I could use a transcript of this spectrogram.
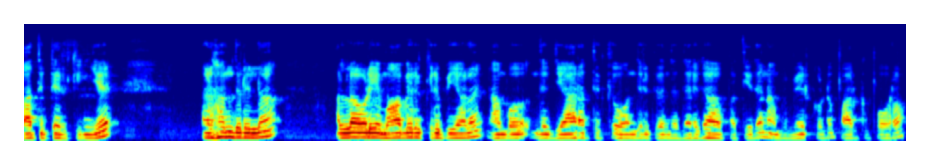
பார்த்துட்டு இருக்கீங்க. அலமதுல்லா அல்லாவுடைய மாபெரும் கிருபியால் நம்ம இந்த ஜியாரத்துக்கு வந்திருக்கிற இந்த தர்காவை பற்றி தான் நம்ம மேற்கொண்டு பார்க்க போகிறோம்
